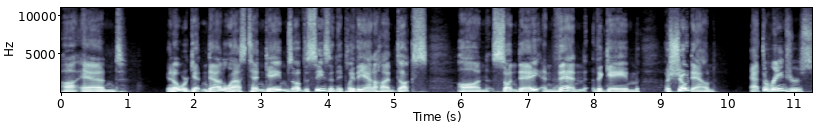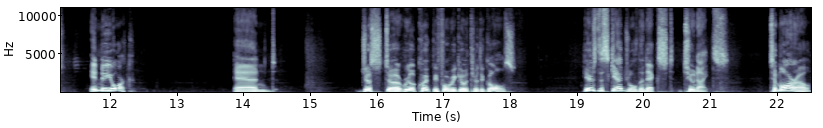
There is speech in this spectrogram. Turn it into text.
uh, and you know we're getting down to the last ten games of the season. They play the Anaheim Ducks on Sunday, and then the game, a showdown at the Rangers in New York. And just uh, real quick before we go through the goals, here's the schedule the next two nights. Tomorrow,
